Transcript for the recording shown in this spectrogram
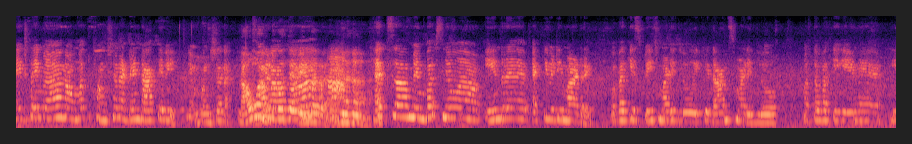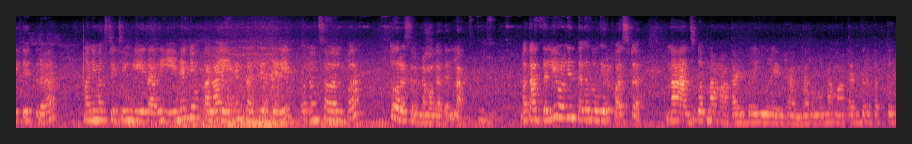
ನೆಕ್ಸ್ಟ್ ಟೈಮ್ ನಾವು ಮತ್ತೆ ಫಂಕ್ಷನ್ ಅಟೆಂಡ್ ಆಗ್ತೇವಿ ನೀವು ಫಂಕ್ಷನ್ ನಾವು ಒಂದ್ ಇಟ್ಕೋತೇವಿ ಎಲ್ಲರ. ಹೆಚ್ ಮೆಂಬರ್ಸ್ ನೀವು ಏನ್ರೆ ಆಕ್ಟಿವಿಟಿ ಮಾಡ್ರಿ. ಒಬ್ಬಾಕಿ ಸ್ಪೀಚ್ ಮಾಡಿದ್ಲು ಈಕಿ ಡಾನ್ಸ್ ಮಾಡಿದ್ಲು ಮತ್ತೊಬ್ಬಾಕಿಗೆ ಏನೇ ಇದಿದ್ರ ನಿಮಗೆ ಸ್ಟಿಚಿಂಗ್ ಇದಾದ್ರೆ ಏನೇನ್ ನೀವು ಕಲಾ ಏನೇನ್ ಕಲ್ತಿರ್ತೀರಿ ಒಂದೊಂದ್ ಸ್ವಲ್ಪ ತೋರಿಸ್ರಿ ನಮಗ ಅದೆಲ್ಲ. ಮತ್ತೆ ಆ ತಲೆ ಒಳಗಿನ ತೆಗೆದು ಹೋಗಿರಿ ಫಸ್ಟ್ ನಾ ಅನ್ಸ್ಕೊತ್ ನಾ ಮಾತಾಡಿದ್ರೆ ಇವ್ರ ಏನ್ರ ಅಂದಾರು ನಾ ಮಾತಾಡಿದ್ರೆ ತಪ್ತದ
